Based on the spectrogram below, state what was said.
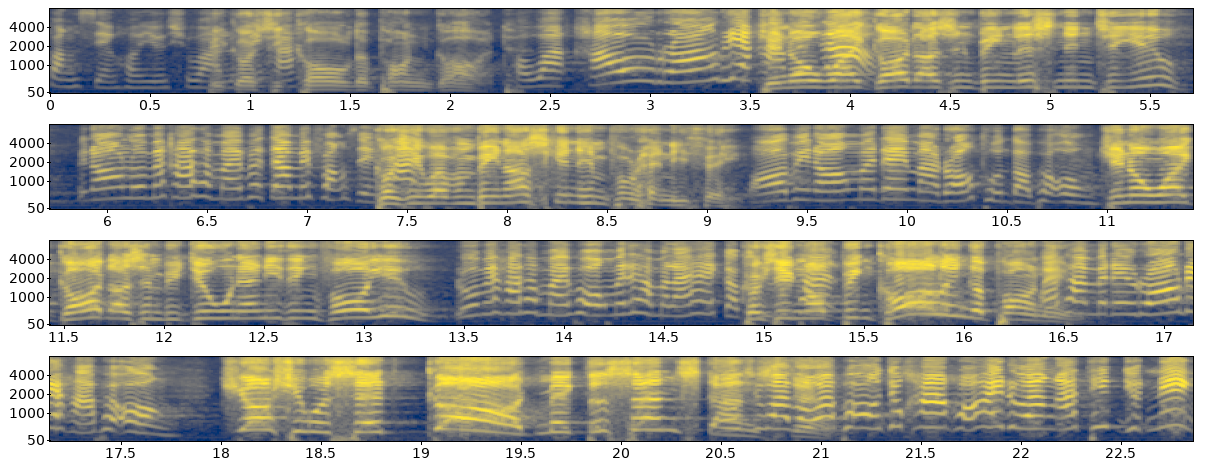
ฟังเสียงของโยชูวารู้ Because ไหม he คะ called upon God. เพราะว่าเขาร้องเรียก Do หา you พ know ระ why เจ้า God hasn't been listening to you? พี่น้องรู้ไหมคะทำไมพระเจ้าไม่ฟังเสียง Because ท่าน you haven't been asking him for anything. เพราะพี่น้องไม่ได้มาร้องทูลต่อพระองค์ Do you know why God hasn't been doing anything for you? รู้ไหมคะทำไมพระองค์ไม่ได้ทำอะไรให้กับ Because ชีวิต you've ท่าน not been calling เพ upon ราะ him. ท่านไม่ได้ร้องเรียกหาพระองค์ Joshua said, God, make the sun โย stand ชูวาบอกว่า still. พระองค์เจ้าข้าขอให้ดวงอาทิตย์หยุดนิ่ง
